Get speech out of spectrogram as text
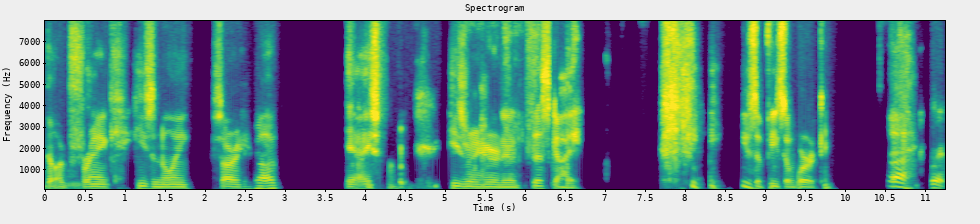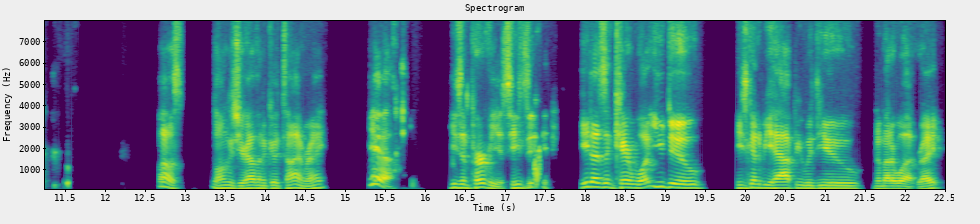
dog Frank, he's annoying. Sorry. Dog. Yeah, he's he's right here, dude. This guy. he's a piece of work. Ah. Well, as long as you're having a good time, right? Yeah. He's impervious. He's he doesn't care what you do. He's going to be happy with you no matter what, right?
